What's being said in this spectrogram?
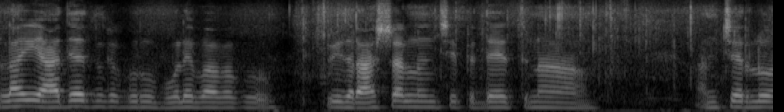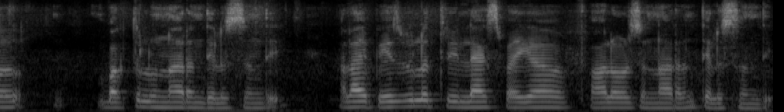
అలాగే ఆధ్యాత్మిక గురువు బోలేబాబాకు వివిధ రాష్ట్రాల నుంచి పెద్ద ఎత్తున అనుచరులు భక్తులు ఉన్నారని తెలుస్తుంది. అలాగే ఫేస్బుక్లో త్రీ ల్యాక్స్ పైగా ఫాలోవర్స్ ఉన్నారని తెలుస్తుంది.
